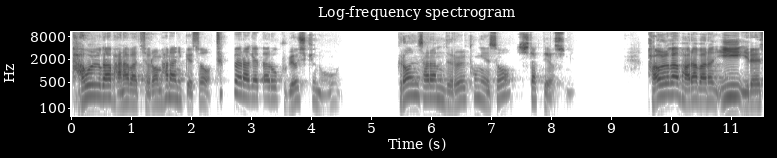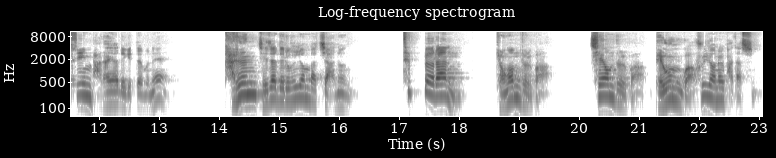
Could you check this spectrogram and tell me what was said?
바울과 바나바처럼 하나님께서 특별하게 따로 구별시켜 놓은 그런 사람들을 통해서 시작되었습니다. 바울과 바나바는 이 일에 쓰임 받아야 되기 때문에 다른 제자들이 훈련받지 않은 특별한 경험들과 체험들과 배움과 훈련을 받았습니다.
